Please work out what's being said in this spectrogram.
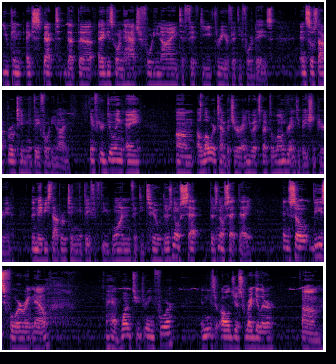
you can expect that the egg is going to hatch 49 to 53 or 54 days. And so stop rotating at day 49. If you're doing a um, a lower temperature and you expect a longer incubation period, then maybe stop rotating at day 51, 52. There's no set there's no set day. And so these four right now, I have one, two, three, and four, and these are all just regular. Um,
